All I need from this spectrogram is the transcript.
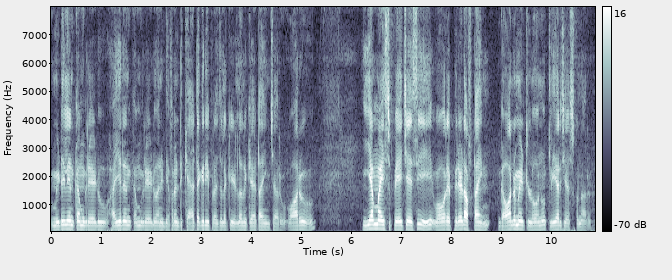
middle income grade higher income grade అని డిఫరెంట్ కేటగిరీ ప్రజలకి ఇళ్ళను కేటాయించారు. వారు ఈఎంఐస్ పే చేసి over a period of time government loan clear చేసుకున్నారు.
